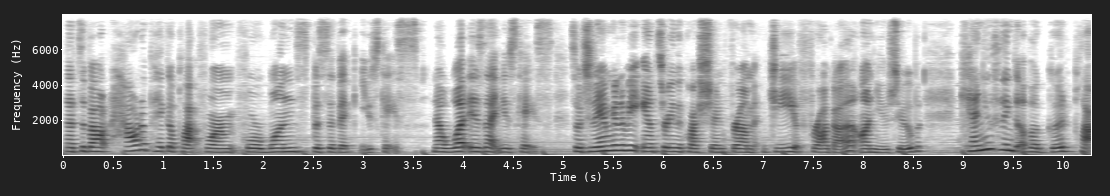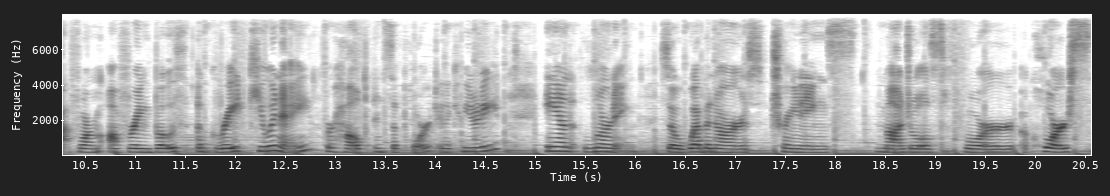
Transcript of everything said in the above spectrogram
that's about how to pick a platform for one specific use case. Now, what is that use case? So today I'm going to be answering the question from G Fraga on YouTube. Can you think of a good platform offering both a great Q&A for help and support in a community and learning? So webinars, trainings, modules for a course.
